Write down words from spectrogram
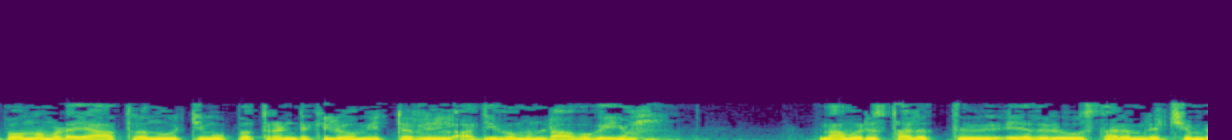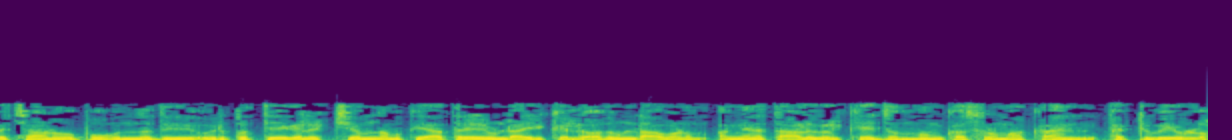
അപ്പോൾ നമ്മുടെ യാത്ര നൂറ്റി മുപ്പത്തിരണ്ട് കിലോമീറ്ററിൽ അധികം ഉണ്ടാവുകയും നാം ഒരു സ്ഥലത്ത് ഏതൊരു സ്ഥലം ലക്ഷ്യം വെച്ചാണോ പോകുന്നത് ഒരു പ്രത്യേക ലക്ഷ്യം നമുക്ക് യാത്രയിൽ ഉണ്ടായിരിക്കുമല്ലോ. അതുണ്ടാവണം. അങ്ങനത്തെ ആളുകൾക്ക് ജമ്മും കസറുമാക്കാൻ പറ്റുകയുള്ളൂ.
